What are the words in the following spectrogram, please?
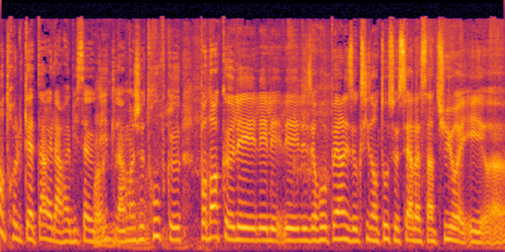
entre le Qatar et l'Arabie Saoudite. là, moi, je trouve que pendant que les, les, les, les, Européens, les Occidentaux se serrent la ceinture et, euh,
